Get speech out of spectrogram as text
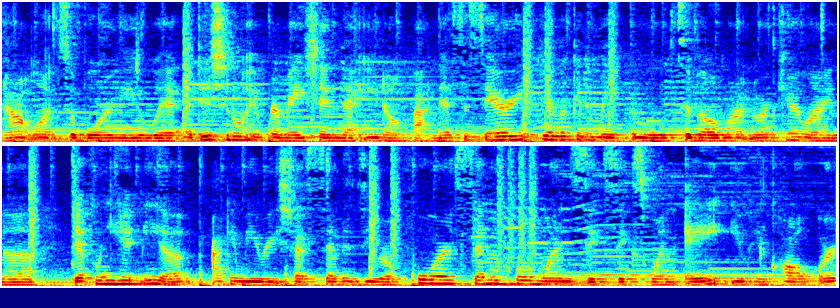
not want to bore you with additional information that you don't find necessary. If you're looking to make the move to Belmont, North Carolina, definitely hit me up. I can be reached at 704-741-6618. You can call or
